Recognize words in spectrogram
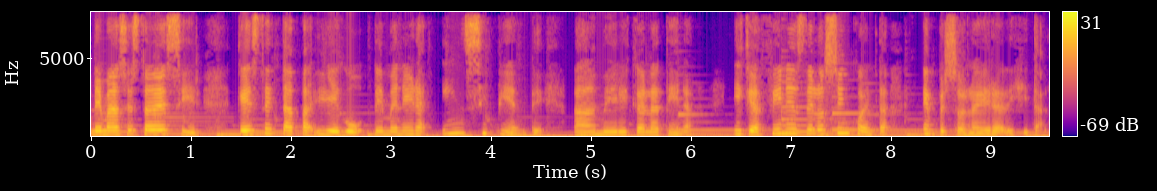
De más está decir que esta etapa llegó de manera incipiente a América Latina y que a fines de los 50 empezó la era digital.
